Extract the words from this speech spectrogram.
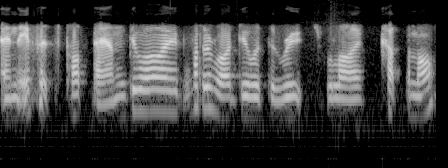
And if it's pot bound, do I? What do I do with the roots? Will I cut them off?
